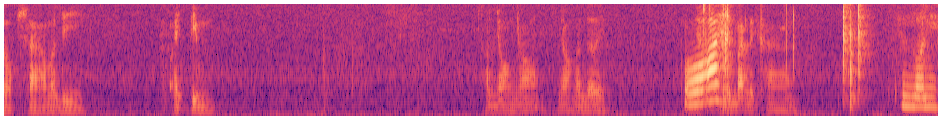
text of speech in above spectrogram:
ดอกสาวดีกับไอติม เอาย่องย่องย่องกันเลย โอ้ยขอบคุณมากเลยค่ะเห็นบอลนี่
